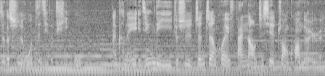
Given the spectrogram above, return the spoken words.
这个是我自己的体悟，那可能已经离就是真正会烦恼这些状况的人，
